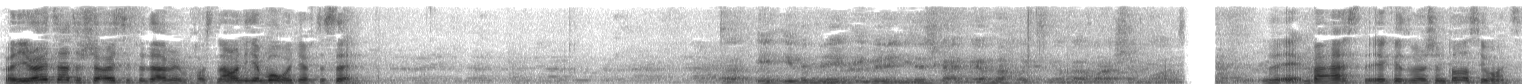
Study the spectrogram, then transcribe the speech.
When you write out to Sha'osi to Dabrim Chos. Now I want to hear more what you have to say. Even in, even in Yiddishkeit, we have machlokes about what Hashem wants. The Ba'as, the Ik is what Hashem told us He wants.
